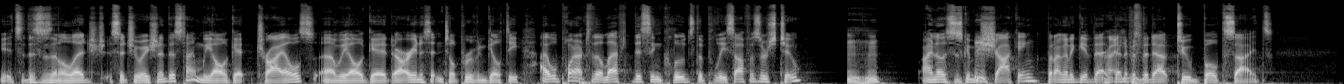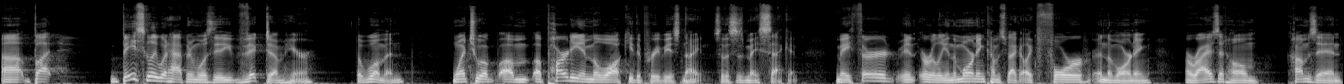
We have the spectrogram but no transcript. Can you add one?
It's this is an alleged situation at this time. We all get trials. Uh, we all get are innocent until proven guilty. I will point out to the left. This includes the police officers too. Mm-hmm. I know this is going to be shocking, but I'm going to give that Right. benefit of the doubt to both sides. Uh, but basically, what happened was the victim here, the woman, went to a, um, a party in Milwaukee the previous night. So this is May 2nd. May 3rd, early in the morning, comes back at like 4 in the morning, arrives at home, comes in,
